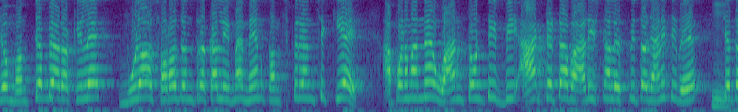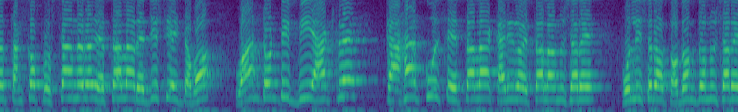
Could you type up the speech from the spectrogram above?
ଯେଉଁ ମନ୍ତବ୍ୟ ରଖିଲେ ମୂଳ ଷଡ଼ଯନ୍ତ୍ରକାରୀ ବା ମେନ୍ କନ୍ସପିରେନ୍ସି କିଏ ଆପଣମାନେ ୱାନ୍ ଟ୍ୱେଣ୍ଟି ବି ଆକ୍ଟଟା ବା ଆଡ଼ିସନାଲ ଏସ୍ପି ତ ଜାଣିଥିବେ ସେ ତ ତାଙ୍କ ପ୍ରୋତ୍ସାହନରେ ଏତଲା ରେଜିଷ୍ଟ୍ରି ହେଇଥିବ ୱାନ୍ ଟ୍ୱେଣ୍ଟି ବି ଆକ୍ଟରେ କାହାକୁ ସେ ଏତାଲା କାରୀର ଏତାଲା ଅନୁସାରେ ପୋଲିସର ତଦନ୍ତ ଅନୁସାରେ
